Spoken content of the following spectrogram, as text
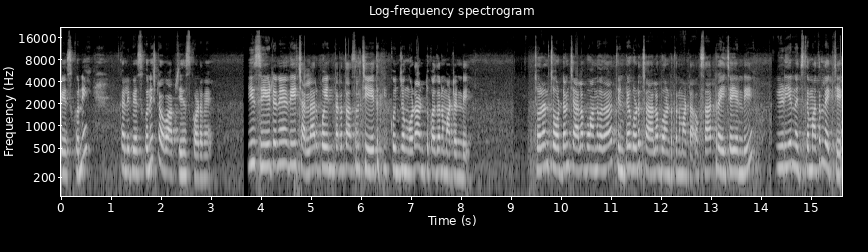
వేసుకొని కలిపేసుకొని స్టవ్ ఆఫ్ చేసుకోవడమే. ఈ స్వీట్ అనేది చల్లారిపోయిన తర్వాత అసలు చేతికి కొంచెం కూడా అంటుకోదనమాట అండి చూడండి చూడడానికి చాలా బాగుంది కదా తింటే కూడా చాలా బాగుంటుంది అనమాట ఒకసారి ట్రై చేయండి. వీడియో నచ్చితే మాత్రం లైక్ చేయండి.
